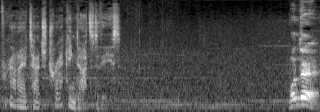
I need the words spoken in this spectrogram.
Forgot I attached tracking dots to these. 뭔데?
